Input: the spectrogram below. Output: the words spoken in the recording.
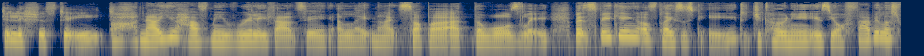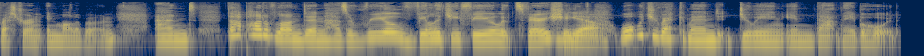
delicious to eat. Oh, now you have me really fancying a late night supper at the Wolseley. But speaking of places to eat, Jikoni is your fabulous restaurant in Marylebone. And that part of London has a real villagey feel. It's very chic. Yeah. What would you recommend doing in that neighborhood?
